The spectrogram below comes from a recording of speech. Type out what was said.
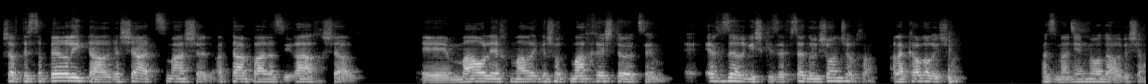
עכשיו תספר לי את ההרגשה עצמה של אתה בא לזירה עכשיו, מה הולך, מה הרגשות, מה אחרי שאתה יוצא, איך זה הרגיש? כי זה הפסד ראשון שלך, על הקרב הראשון. אז מעניין מאוד ההרגשה.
